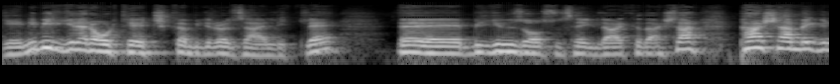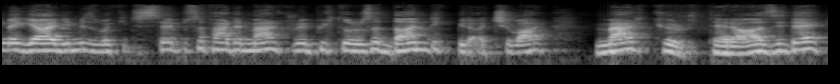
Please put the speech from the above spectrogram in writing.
yeni bilgiler ortaya çıkabilir özellikle. E, bilginiz olsun sevgili arkadaşlar. Perşembe gününe geldiğimiz vakit ise bu sefer de Merkür ve Plüton dandik bir açı var. Merkür terazide,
